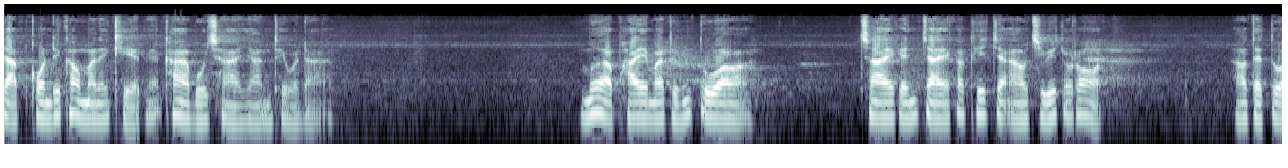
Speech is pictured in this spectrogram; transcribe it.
จับคนที่เข้ามาในเขตเนี่ยฆ่าบูชายันเทวดา เมื่อภัยมาถึงตัว ชายเข็นใจก็คิดจะเอาชีวิตรอด เอาแต่ตัว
